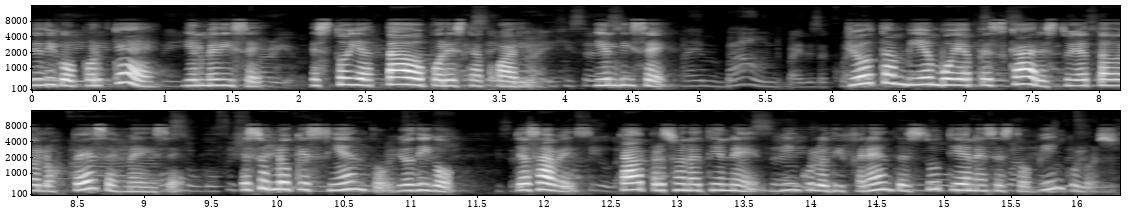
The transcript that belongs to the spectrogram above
Yo digo, ¿por qué? Y él me dice, estoy atado por este acuario. Y él dice, yo también voy a pescar, estoy atado a los peces, me dice. Eso es lo que siento. Yo digo, ya sabes, cada persona tiene vínculos diferentes, tú tienes estos vínculos.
